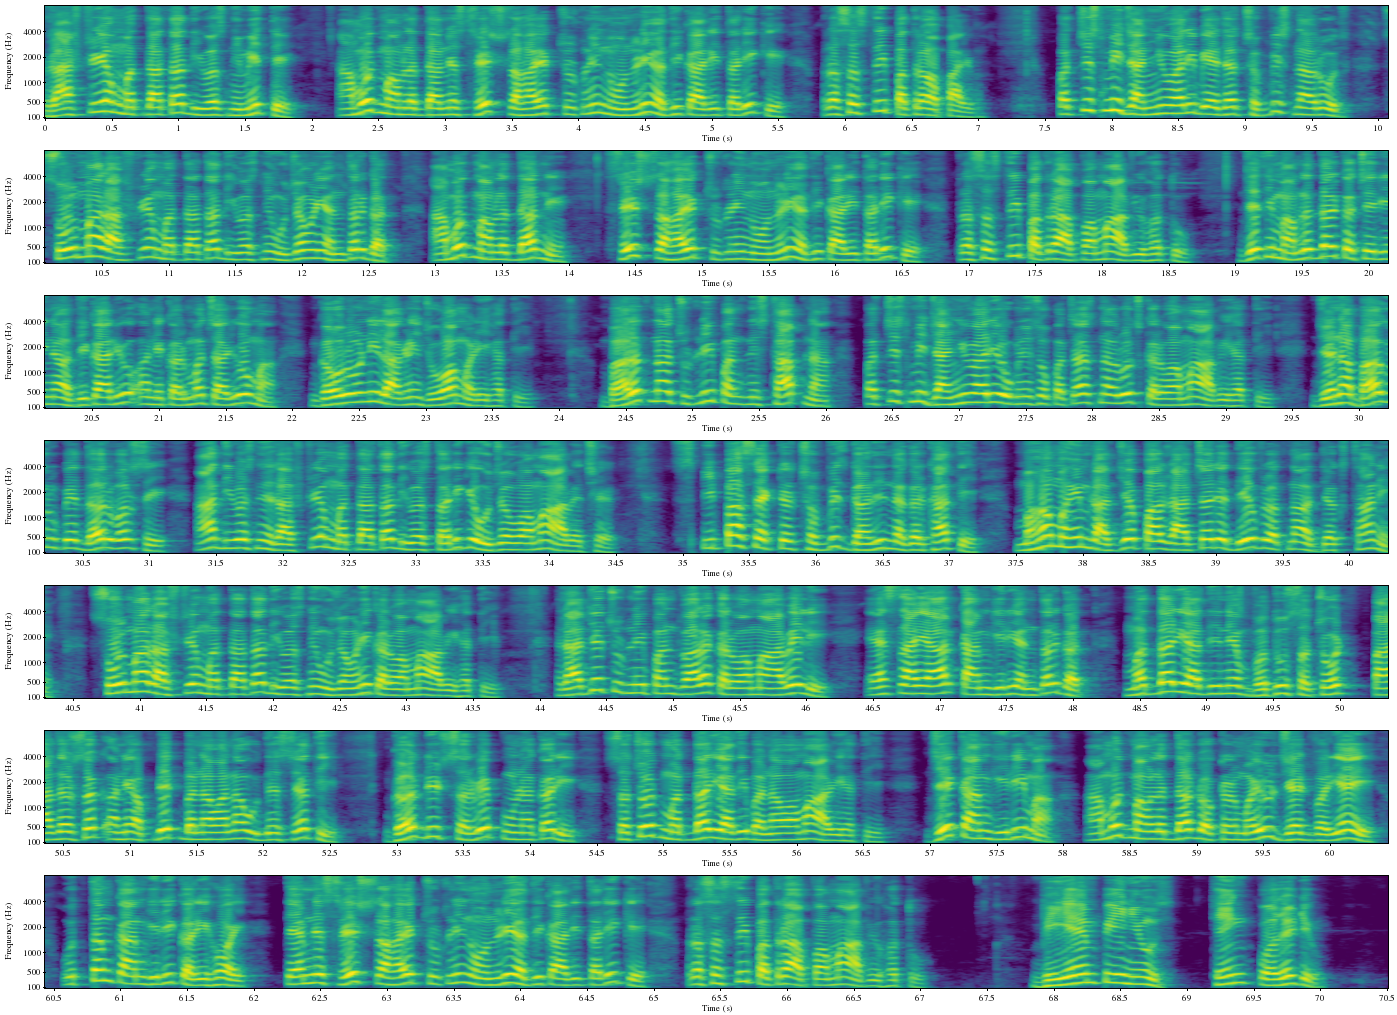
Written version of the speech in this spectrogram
રાષ્ટ્રીય મતદાતા દિવસ નિમિત્તે આમોદ મામલતદારને શ્રેષ્ઠ સહાયક ચૂંટણી નોંધણી અધિકારી તરીકે પ્રશસ્તિ પત્ર અપાયું. પચીસમી જાન્યુઆરી બે હજાર છવ્વીસના રોજ સોળમાં રાષ્ટ્રીય મતદાતા દિવસની ઉજવણી અંતર્ગત આમોદ મામલતદારને શ્રેષ્ઠ સહાયક ચૂંટણી નોંધણી અધિકારી તરીકે પ્રશસ્તિ પત્ર આપવામાં આવ્યું હતું, જેથી મામલતદાર કચેરીના અધિકારીઓ અને કર્મચારીઓમાં ગૌરવની લાગણી જોવા મળી હતી. ભારતના ચૂંટણી પંચની સ્થાપના પચીસમી જાન્યુઆરી ઓગણીસો પચાસના રોજ કરવામાં આવી હતી, જેના ભાગરૂપે દર વર્ષે આ દિવસને રાષ્ટ્રીય મતદાતા દિવસ તરીકે ઉજવવામાં આવે છે. સ્પીપા સેક્ટર છવ્વીસ ગાંધીનગર ખાતે મહામહિમ રાજ્યપાલ આચાર્ય દેવવ્રતના અધ્યક્ષસ્થાને સોળમા રાષ્ટ્રીય મતદાતા દિવસની ઉજવણી કરવામાં આવી હતી. રાજ્ય ચૂંટણી પંચ દ્વારા કરવામાં આવેલી એસઆઈઆર કામગીરી અંતર્ગત મતદાર યાદીને વધુ સચોટ, પારદર્શક અને અપડેટ બનાવવાના ઉદ્દેશ્યથી ઘર દીઠ સર્વે પૂર્ણ કરી સચોટ મતદાર યાદી બનાવવામાં આવી હતી, જે કામગીરીમાં આમોદ મામલતદાર ડૉક્ટર મયુર જેઠ વરિયાએ ઉત્તમ કામગીરી કરી હોય તેમને શ્રેષ્ઠ સહાયક ચૂંટણી નોંધણી અધિકારી તરીકે પ્રશસ્તિપત્ર આપવામાં આવ્યું હતું. VMP news, think positive.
